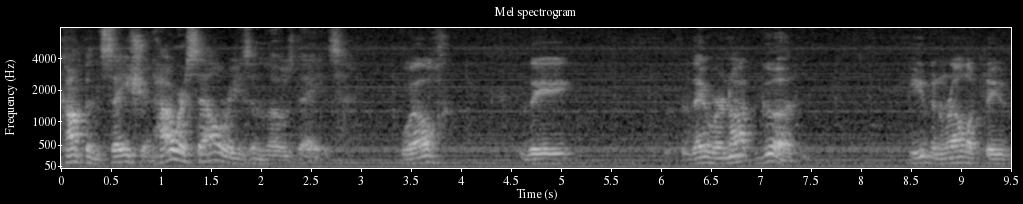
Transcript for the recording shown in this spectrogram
compensation. How were salaries in those days? Well, the, they were not good, even relative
